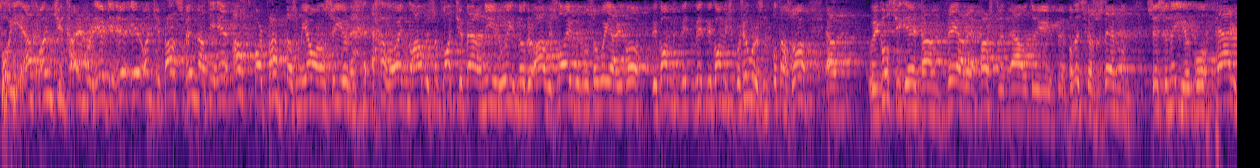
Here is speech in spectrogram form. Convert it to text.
Tog er at ungen karmur er, det er, er ongen fralsvinna, det er alt for planta som Johan sier, av en av som flotje bæra nyr ui, nokre av oss løyver, og så vi er, og vi kom, vi, vi kom ikke på sjorusen, utan så, at og i gossi er den freare parstren av det politiska systemen, sesonier og fær,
